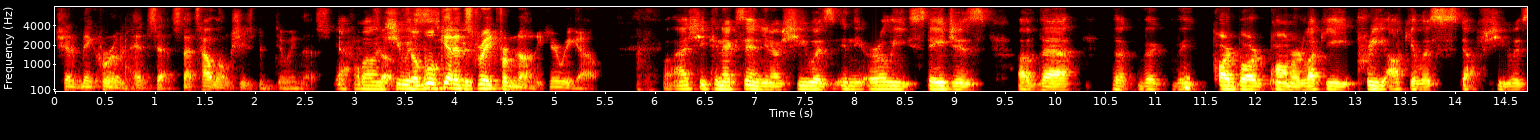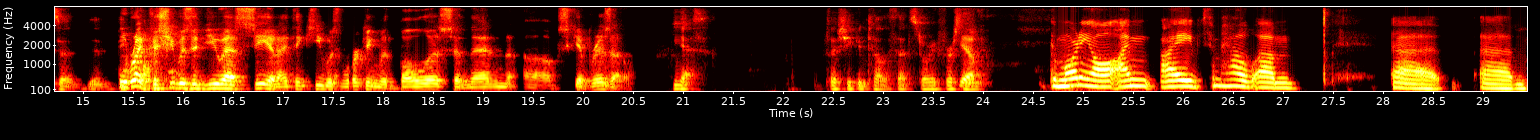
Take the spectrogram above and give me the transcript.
She had to make her own headsets. That's how long she's been doing this. yeah well and she was so we'll get it straight from Nonny. Here we go. well, as she connects in, you know, she was in the early stages of the the the, the cardboard Palmer Luckey pre-Oculus stuff. She was a, a Well, right, because she was at USC, and I think he was working with Bolas and then uh, Skip Rizzo. yes. So she can tell us that story first. Yeah. Good morning, all. I'm I somehow um uh um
